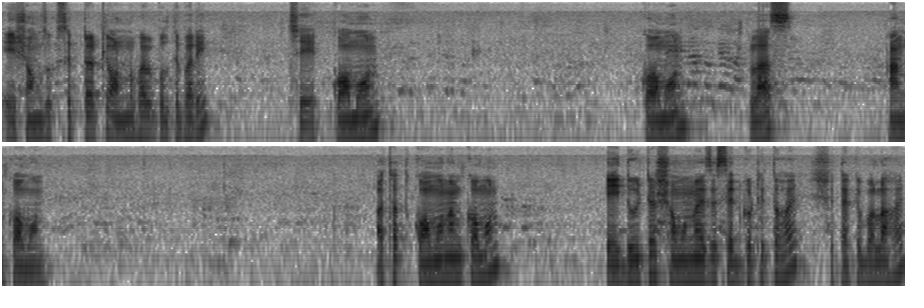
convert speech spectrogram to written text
এই সংযোগ সেটটাকে অন্যভাবে বলতে পারি যে কমন কমন প্লাস আনকমন অর্থাৎ কমন আনকমন এই দুইটার সমন্বয়ে যে সেট গঠিত হয়, সেটাকে বলা হয়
